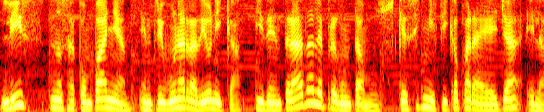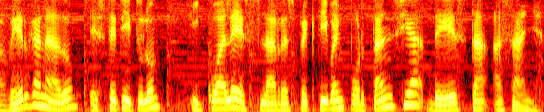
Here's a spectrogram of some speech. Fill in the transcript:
Liz nos acompaña en Tribuna Radiónica y de entrada le preguntamos qué significa para ella el haber ganado este título y cuál es la respectiva importancia de esta hazaña.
